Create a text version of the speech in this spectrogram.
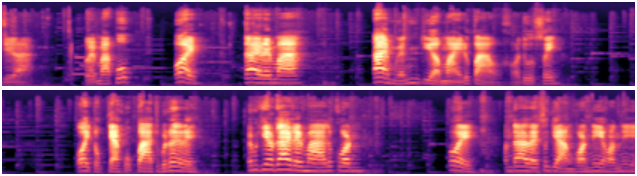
เหยื่อเปิดมาปุ๊บโอ้ย ได้อะไรมา ได้เหมือนเหยื่อใหม่หรือเปล่า ขอดูซิโอ้ยตกใจหัวปลาตัวเบลอเลย เมื่อกี้เราได้อะไรมาทุกคน โอ้ย มันได้อะไรสักอย่างฮอนนี่ฮอนนี่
